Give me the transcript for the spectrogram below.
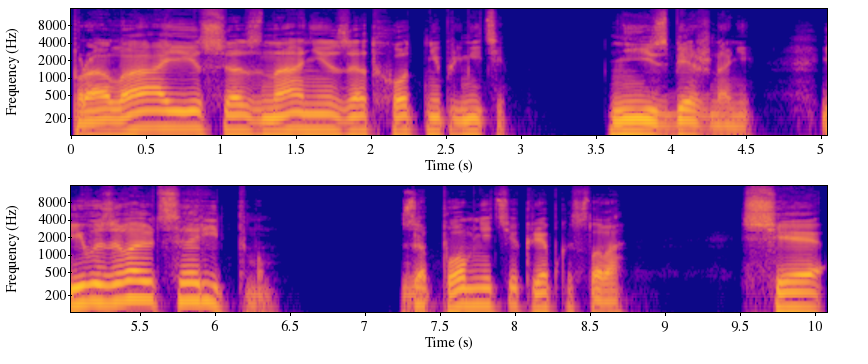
Пролаи сознание за отход не примите. Неизбежны они и вызываются ритмом. Запомните крепко слова. «Се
